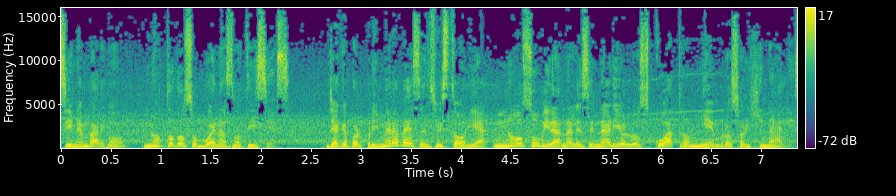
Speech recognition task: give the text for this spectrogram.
Sin embargo, no todos son buenas noticias, ya que por primera vez en su historia no subirán al escenario los cuatro miembros originales.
